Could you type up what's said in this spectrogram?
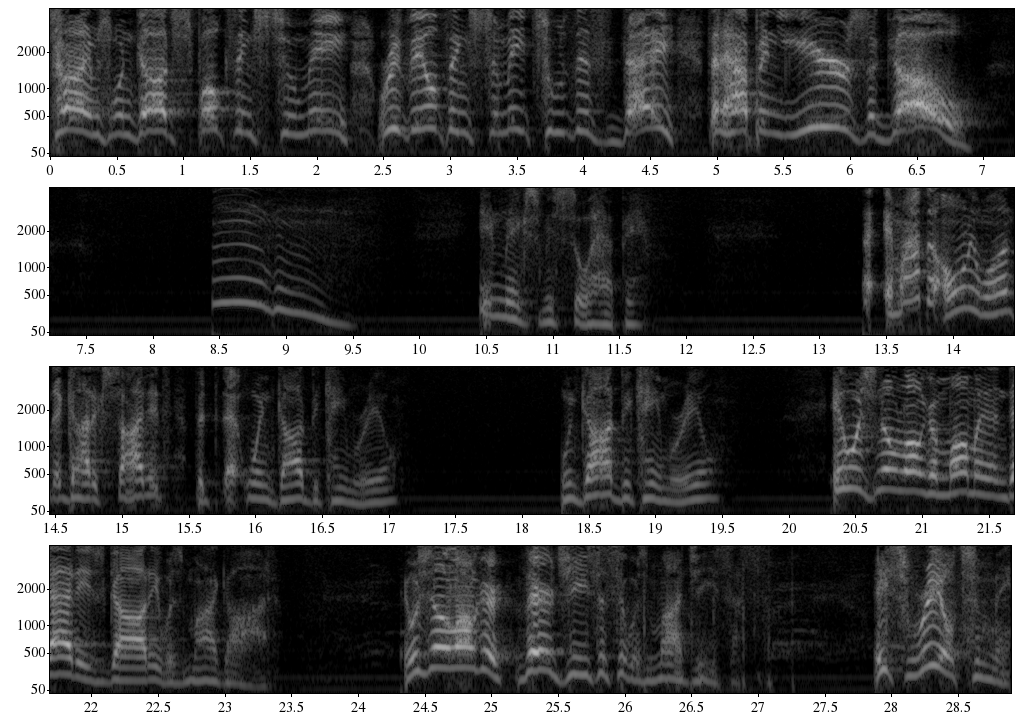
times when God spoke things to me, revealed things to me to this day that happened years ago. It makes me so happy. Am I the only one that got excited that, that when God became real? When God became real? It was no longer mama and daddy's God, it was my God. It was no longer their Jesus, it was my Jesus. It's real to me.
